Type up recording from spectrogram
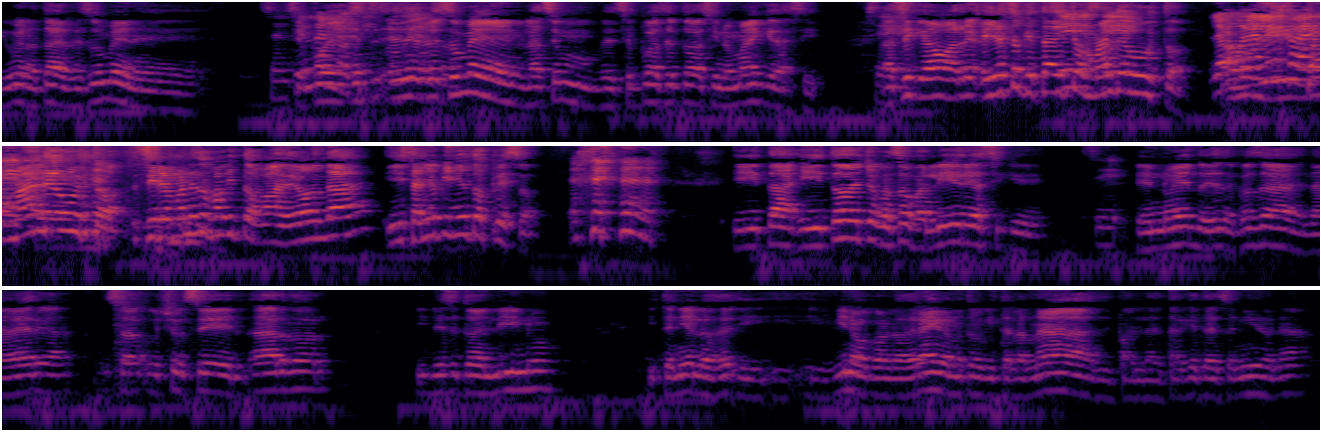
Y bueno, está, el resumen... eh, ¿Se entienden puede, los el resumen lo hacemos- se puede hacer todo así nomás y queda así. Sí. Así que vamos arriba. Y eso que está Sí, hecho mal sí. de gusto. La moraleja está es- mal de gusto. Si le pones un poquito más de onda. Y salió 500 pesos. y está, y todo hecho con software libre, así que Sí. el nuevo y esa cosa, la verga. O sea, yo usé el Ardor y lo hice todo en Linux. Y tenía los y- y vino con los drivers, no tuve que instalar nada, para la tarjeta de sonido, nada.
